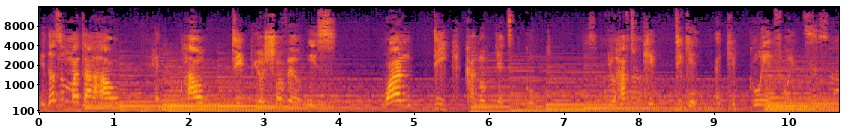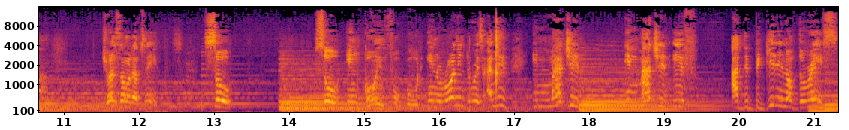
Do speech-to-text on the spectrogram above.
it doesn't matter how how deep your shovel is. One dig cannot get gold. You have to keep digging and keep going for it. Do you understand what I'm saying? So, so in going for gold, in running the race, I mean, imagine, imagine if at the beginning of the race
